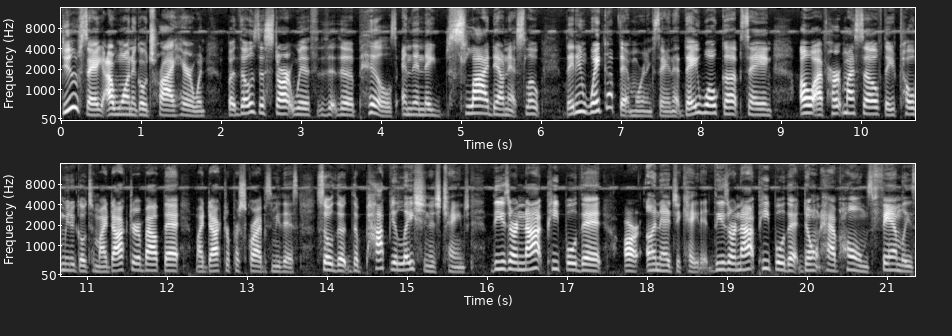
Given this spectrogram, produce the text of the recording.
do say, I want to go try heroin, but those that start with the, the pills and then they slide down that slope, they didn't wake up that morning saying that. They woke up saying, oh, I've hurt myself. They've told me to go to my doctor about that. My doctor prescribes me this. So the, the population has changed. These are not people that are uneducated. These are not people that don't have homes, families,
